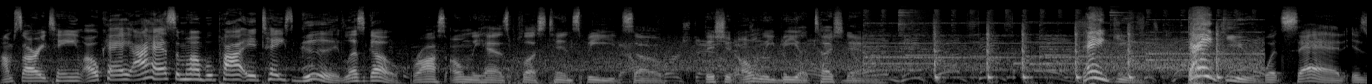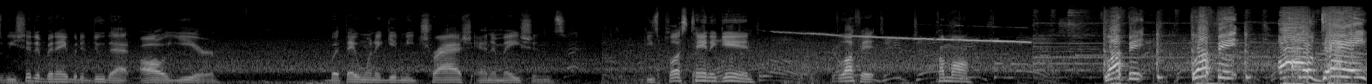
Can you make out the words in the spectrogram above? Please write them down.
I'm sorry, team. Okay, I had some humble pie. It tastes good. Let's go. Ross only has plus 10 speed, so this should only be a touchdown. Thank you. Thank you. What's sad is we should have been able to do that all year but they want to give me trash animations. He's plus 10 again. Fluff it. Come on. Fluff it. Fluff it. All day.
